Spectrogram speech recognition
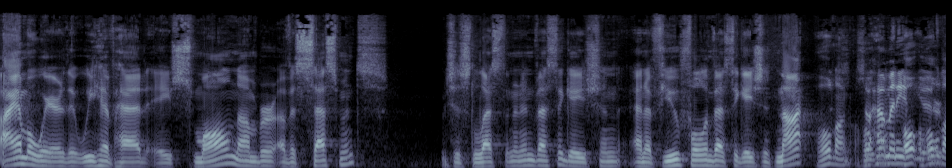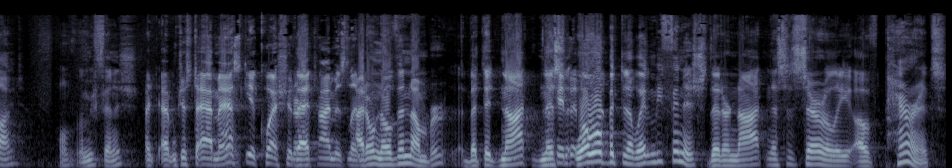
I am aware that we have had a small number of assessments, which is less than an investigation, and a few full investigations. Not hold on. Hold how on, many Hold, hold on. Hold, let me finish. I, I'm just. I'm asking a question. That time is limited. I don't know the number, but that not necessarily. but- well, well, but uh, wait, let me finish. That are not necessarily of parents.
